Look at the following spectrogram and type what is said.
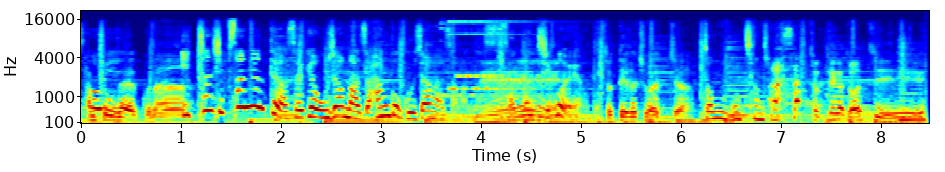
삼총사였구나. 2014년 때 왔어요. 그냥 오자마자 한국 오자마자 만났었던 네. 친구예요. 네. 저 때가 좋았죠. 좀 엄청 좋았어요. 저 때가 좋았지.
